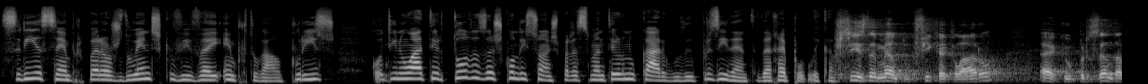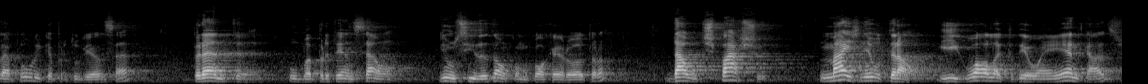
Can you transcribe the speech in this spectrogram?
seria sempre para os doentes que vivem em Portugal. Por isso, continua a ter todas as condições para se manter no cargo de Presidente da República. Precisamente o que fica claro é que o Presidente da República Portuguesa, perante uma pretensão de um cidadão como qualquer outro, dá o despacho mais neutral e igual a que deu em N casos,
